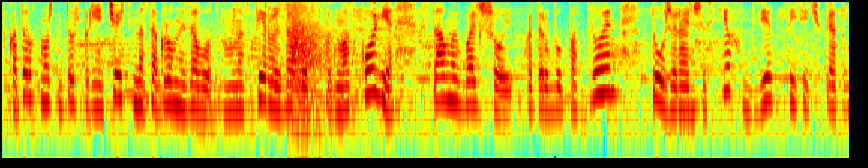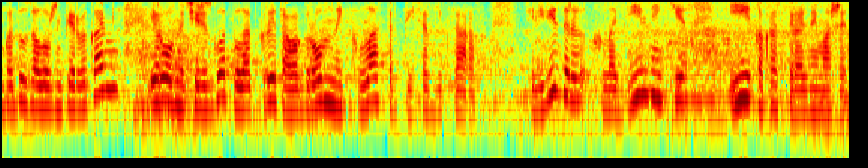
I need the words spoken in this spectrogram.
в которых можно тоже принять участие. У нас огромный завод. У нас первый завод в Подмосковье, самый большой, который был построен тоже раньше всех. В 2005 году заложен первый камень, и ровно через год был открыт огромный кластер 50 гектаров. Телевизоры, холодильники и как раз стиральные машины.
